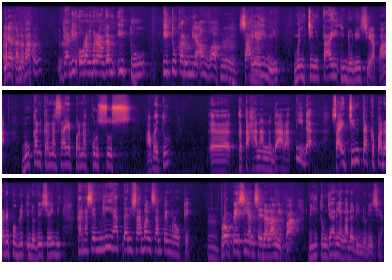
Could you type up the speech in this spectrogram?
Iya kan Pak? Jadi orang beragam itu itu karunia Allah. Hmm. Saya hmm. ini mencintai Indonesia, Pak, bukan karena saya pernah kursus apa itu eh, ketahanan negara, tidak. Saya cinta kepada Republik Indonesia ini karena saya melihat dari Sabang sampai Merauke. Hmm. Profesi yang saya dalami, Pak, dihitung jari yang ada di Indonesia.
